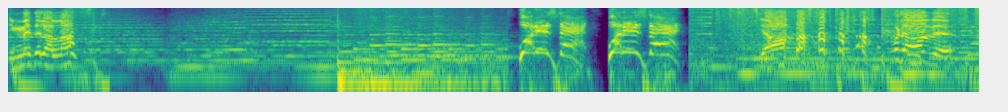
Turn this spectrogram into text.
İnmediler lan. What is that? What is that? Ya bu ne abi?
